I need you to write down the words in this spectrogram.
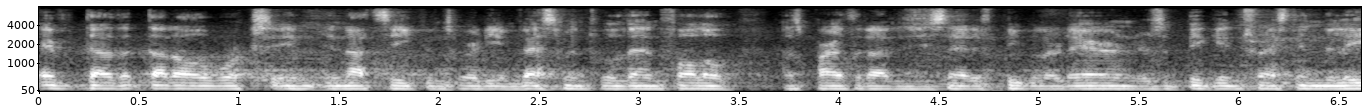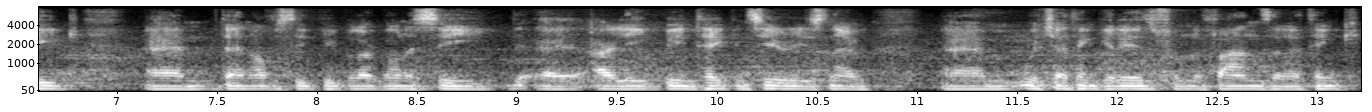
that, that all works in, in that sequence where the investment will then follow as part of that. As you said, if people are there and there's a big interest in the league, um, then obviously people are going to see uh, our league being taken serious now, um, which I think it is from the fans. And I think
